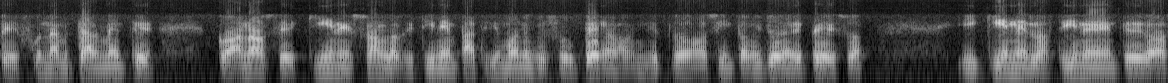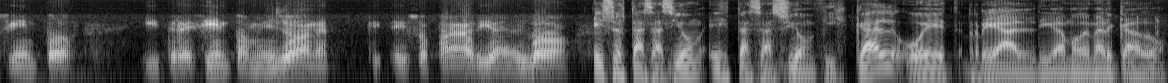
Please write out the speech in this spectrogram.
eh, fundamentalmente conoce quiénes son los que tienen patrimonio que superan los, los 200 millones de pesos y quiénes los tienen entre 200 y 300 millones, que eso pagaría el 2. ¿Eso es tasación, es tasación fiscal o es real, digamos, de mercado?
